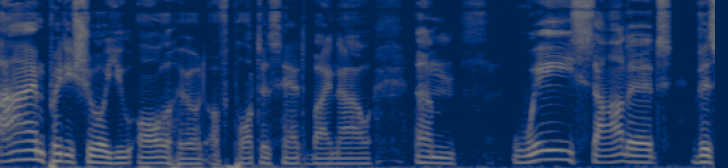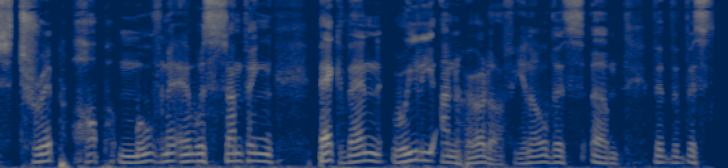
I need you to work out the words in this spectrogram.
I'm pretty sure you all heard of Portishead by now. Um, we started this trip hop movement, and it was something back then really unheard of. You know, this um, the, the this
